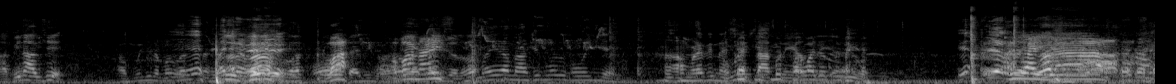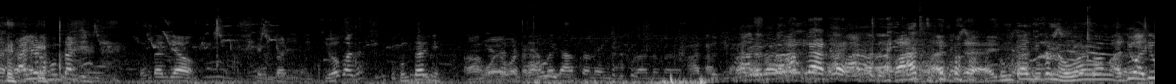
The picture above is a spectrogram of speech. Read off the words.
અબા નાઈસ કિસ્મત ફરવા જતું થયું. અરે આ યાર. આયો ને ફૂમતાજી. સુંદર જાઓ જીત્યો પાછા ફૂમતાજી. હા હોય હોય હજુ હજુ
